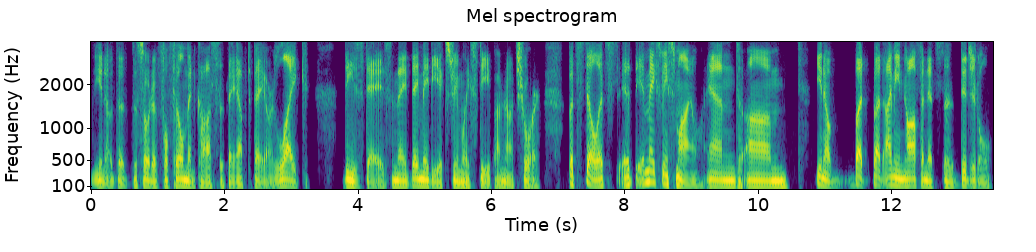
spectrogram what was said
you know the the sort of fulfillment costs that they have to pay are like these days. And they they may be extremely steep i'm not sure. But still it's it, it makes me smile. And um you know, but but I mean, often it's the digital,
